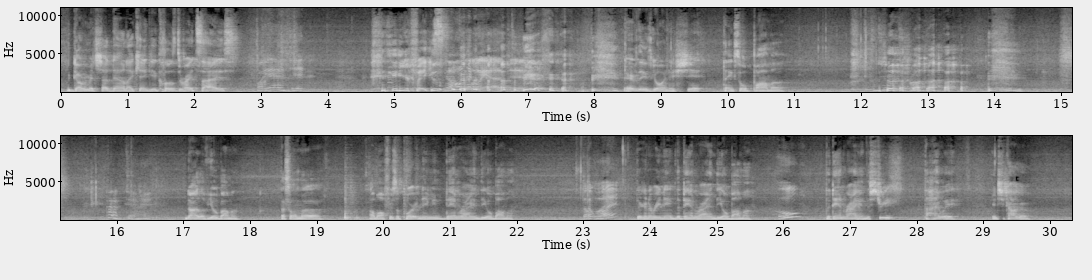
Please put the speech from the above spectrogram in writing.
The government shut down. I can't get clothes the right size. Oh, yeah, I did. Your face. No, oh, yeah, I did. Everything's going to shit. Thanks, Obama. God damn it. No, I love you, Obama. That's why I'm uh, I'm all for support naming Dan Ryan the Obama. The what? They're gonna rename the Dan Ryan the Obama. Who? The Dan Ryan, the street, the highway, in Chicago.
